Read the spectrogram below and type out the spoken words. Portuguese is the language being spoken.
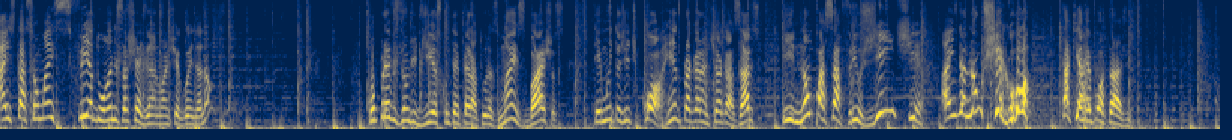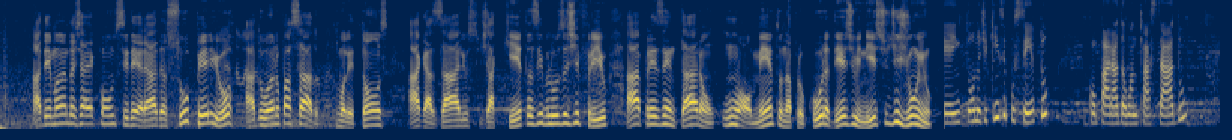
A estação mais fria do ano está chegando, mas chegou ainda não? Com previsão de dias com temperaturas mais baixas, tem muita gente correndo para garantir agasalhos e não passar frio. Gente, ainda não chegou! Tá aqui a reportagem. A demanda já é considerada superior à do ano passado. Moletons, agasalhos, jaquetas e blusas de frio apresentaram um aumento na procura desde o início de junho. É em torno de 15% comparado ao ano passado.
